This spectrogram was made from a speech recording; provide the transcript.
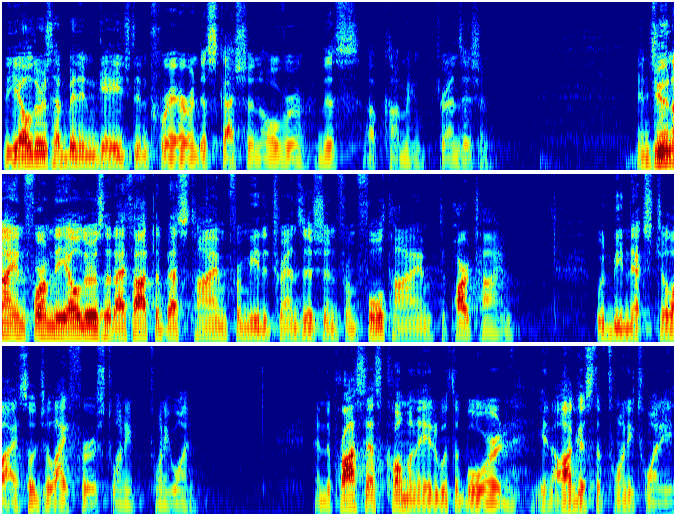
the elders have been engaged in prayer and discussion over this upcoming transition. In June, I informed the elders that I thought the best time for me to transition from full time to part time would be next July, so July 1st, 2021. And the process culminated with the board in August of 2020,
